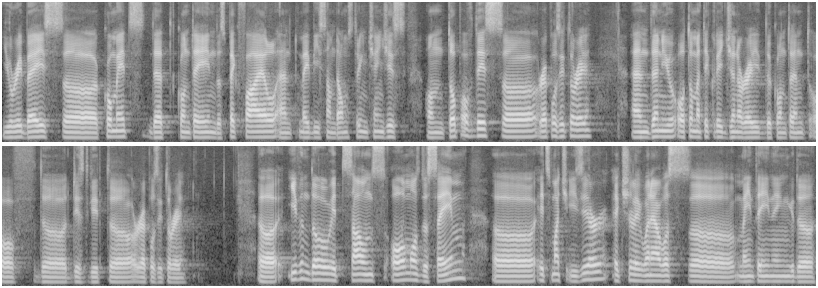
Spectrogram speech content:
you rebase uh, commits that contain the spec file and maybe some downstream changes on top of this uh, repository. And then you automatically generate the content of the dist-git uh, repository. Uh, even though it sounds almost the same, uh, it's much easier. Actually, when I was uh, maintaining the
